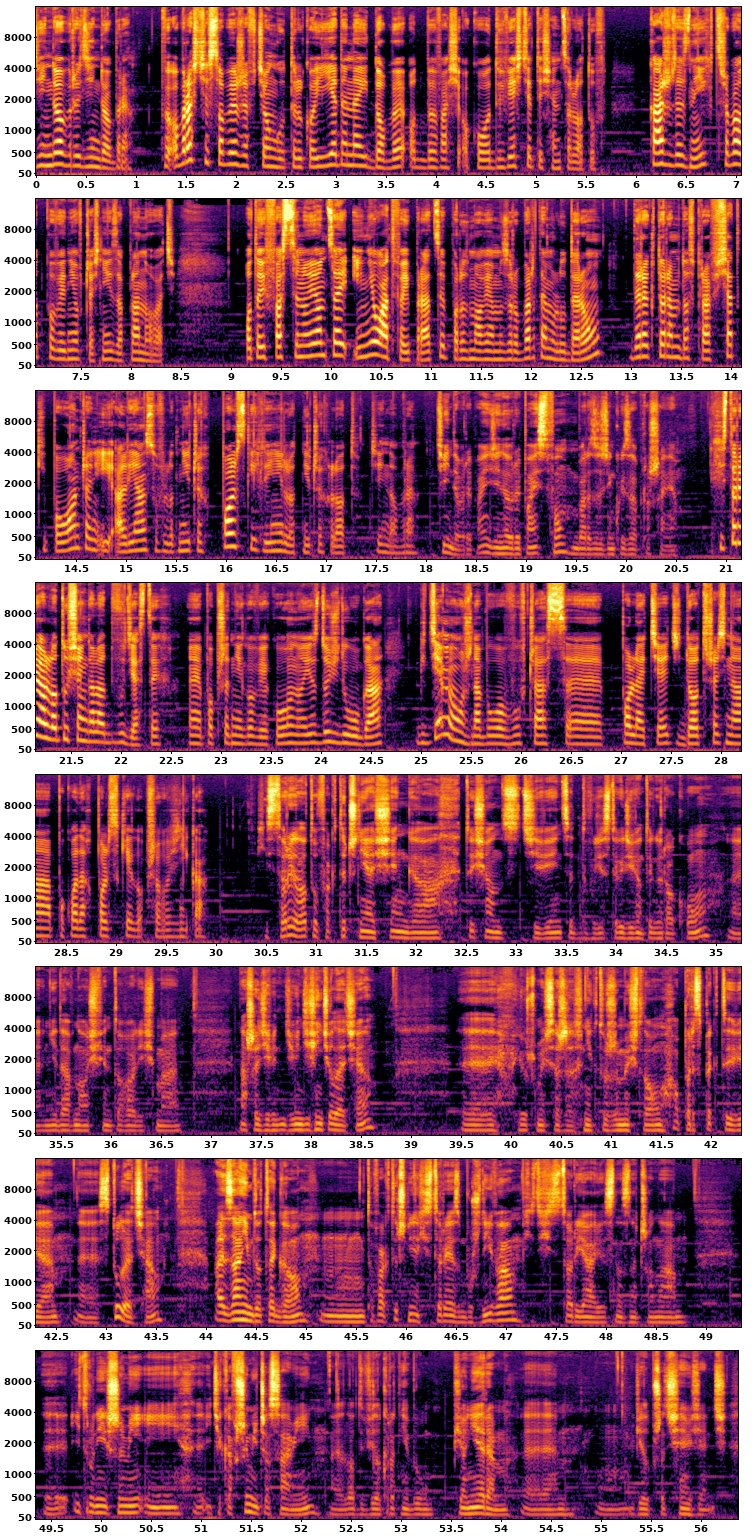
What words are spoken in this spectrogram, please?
Dzień dobry, dzień dobry. Wyobraźcie sobie, że w ciągu tylko jednej doby odbywa się około 200 tysięcy lotów. Każdy z nich trzeba odpowiednio wcześniej zaplanować. O tej fascynującej i niełatwej pracy porozmawiam z Robertem Luderą, dyrektorem do spraw siatki połączeń i aliansów lotniczych polskich linii lotniczych LOT. Dzień dobry. Dzień dobry Pani, dzień dobry Państwu. Bardzo dziękuję za zaproszenie. Historia lotu sięga lat 20. E, poprzedniego wieku, no jest dość długa. Gdzie można było wówczas e, polecieć, dotrzeć na pokładach polskiego przewoźnika? Historia lotu faktycznie sięga 1929 roku. E, niedawno świętowaliśmy nasze 90-lecie. Już myślę, że niektórzy myślą o perspektywie stulecia, ale zanim do tego, mm, to faktycznie historia jest burzliwa. Historia jest naznaczona i trudniejszymi, i, i ciekawszymi czasami. Lot wielokrotnie był pionierem wielu przedsięwzięć,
